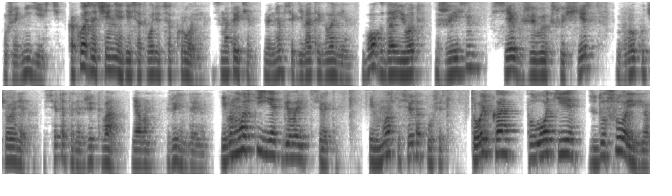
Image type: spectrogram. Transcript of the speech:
уже не есть. Какое значение здесь отводится крови? Смотрите, вернемся к 9 главе. Бог дает жизнь всех живых существ в руку человека. То есть это принадлежит вам. Я вам жизнь даю. И вы можете есть, говорить все это. И вы можете все это кушать. Только плоти с душой ее,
